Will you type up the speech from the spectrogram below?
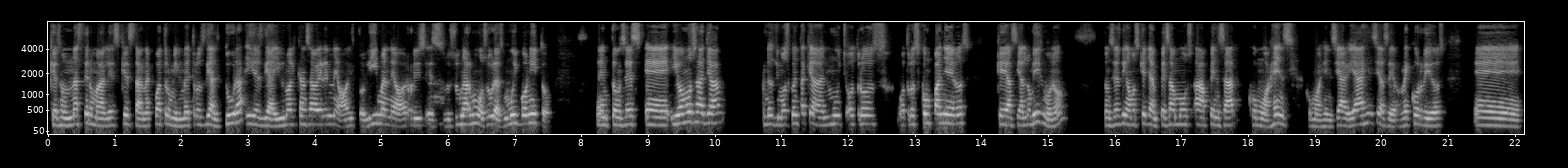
que son unas termales que están a 4.000 metros de altura y desde ahí uno alcanza a ver el Nevado del Tolima, el Nevado de Ruiz, es, es una hermosura, es muy bonito. Entonces eh, íbamos allá, nos dimos cuenta que había muchos otros, otros compañeros que hacían lo mismo, ¿no? Entonces digamos que ya empezamos a pensar como agencia, como agencia de viajes y hacer recorridos eh,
